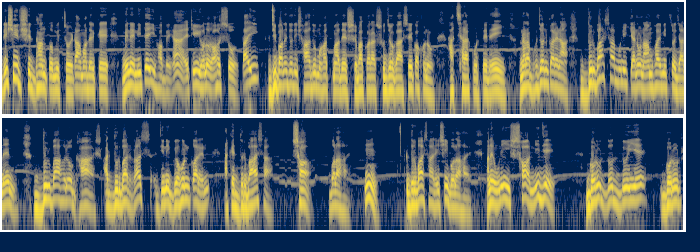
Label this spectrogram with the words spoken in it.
ঋষির সিদ্ধান্ত মিত্র। এটা আমাদেরকে মেনে নিতেই হবে। হ্যাঁ এটি হলো রহস্য। তাই জীবনে যদি সাধু মহাত্মাদের সেবা করার সুযোগ আসে, কখনো হাতছাড়া করতে নেই। ওনারা ভোজন করে না। দুর্বাসা মুনি কেন নাম হয় মিত্র জানেন? দুর্বা হলো ঘাস, আর দুর্বার রস যিনি গ্রহণ করেন, তাকে দুর্বাসা স বলা হয়। হুম? দুর্বাসা ঋষি বলা হয়। মানে উনি স নিজে গরুর দুধ দুইয়ে গরুর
